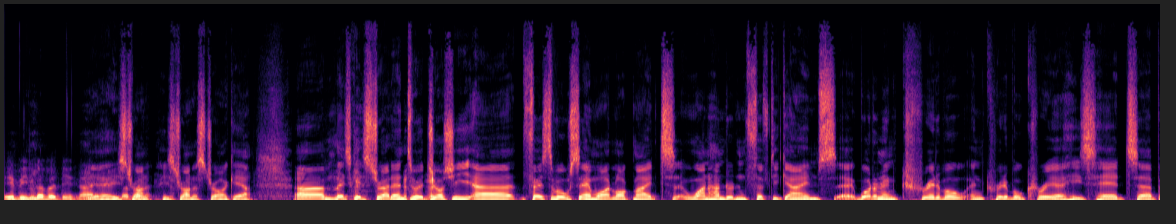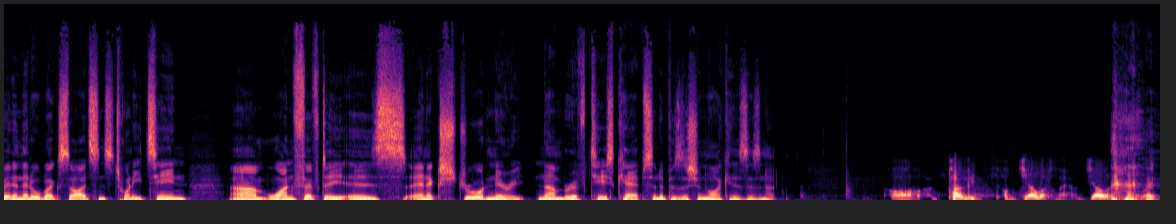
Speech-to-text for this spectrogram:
heavy liver then, eh? yeah, he's Liver. trying to he's trying to strike out. Um, let's get straight into it, Joshy. Uh, first of all, Sam Whitelock, mate, 150 games. Uh, what an incredible, incredible career he's had. Uh, been in that All Black side since 2010. Um, 150 is an extraordinary number of Test caps in a position like his, isn't it? Oh, totally. I'm jealous, mate. I'm jealous. like,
